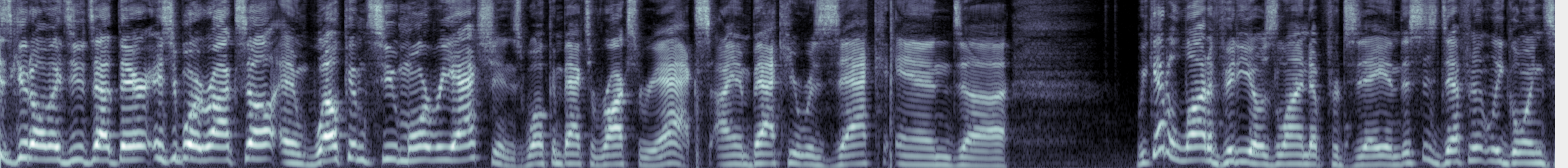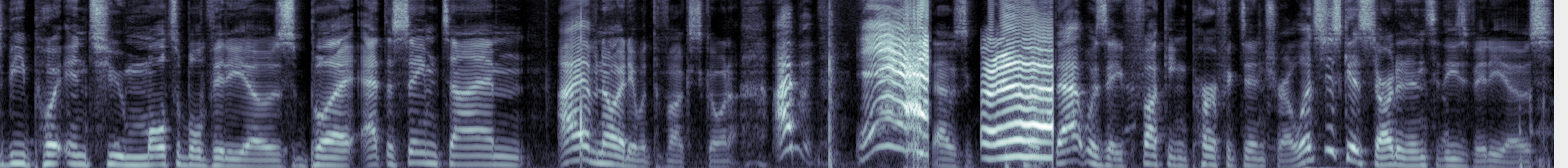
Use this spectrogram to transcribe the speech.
is good, all my dudes out there? It's your boy Roxel, and welcome to more reactions. Welcome back to Rox Reacts. I am back here with Zach, and uh, we got a lot of videos lined up for today, and this is definitely going to be put into multiple videos, but at the same time, I have no idea what the fuck's going on. I yeah! that was that was a fucking perfect intro. Let's just get started into these videos.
